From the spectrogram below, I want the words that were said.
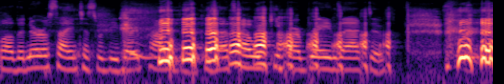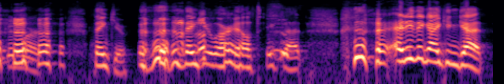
Well, the neuroscientists would be very proud of you because that's how we keep our brains active. Good work. Thank you. Thank you, Lori. I'll take that. Anything I can get.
